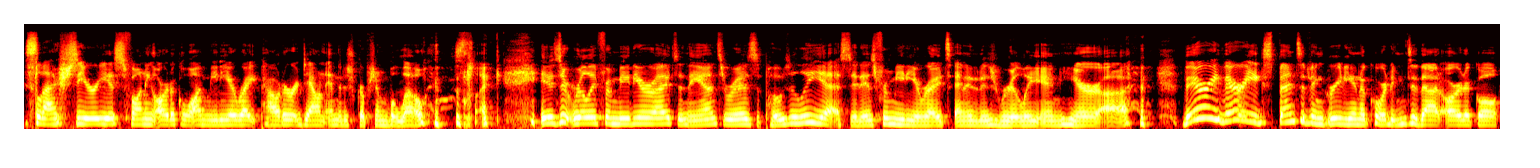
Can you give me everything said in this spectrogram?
slash serious funny article on meteorite powder down in the description below. it was like, is it really from meteorites? And the answer is supposedly yes, it is from meteorites and it is really in here. Uh, very, very expensive ingredient according to that article.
